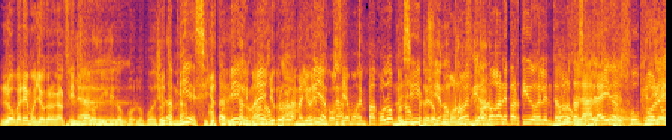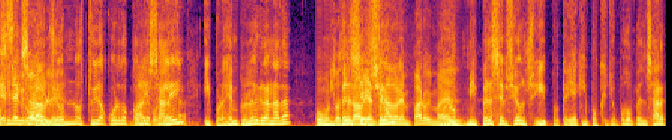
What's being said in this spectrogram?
Lo veremos, yo creo que al final. Yo, lo dije, lo, puedo yo también, sí, yo también, yo creo que la mayoría confiamos en Paco López, sí, pero, como no, no, gane partidos el entrenador La ley del fútbol es inexorable. Yo no estoy de acuerdo con esa pues ley y, por ejemplo, en el Granada pues entonces no había entrenador en paro, Ismael. mi percepción sí, porque hay equipos que yo puedo pensar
